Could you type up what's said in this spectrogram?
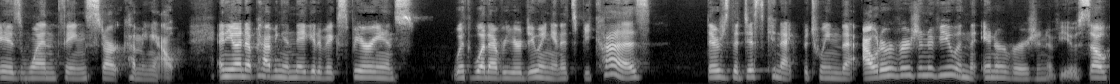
is when things start coming out. And you end up having a negative experience with whatever you're doing and it's because there's the disconnect between the outer version of you and the inner version of you. So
